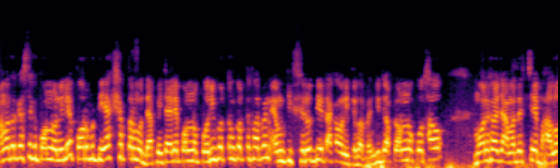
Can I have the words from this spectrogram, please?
আমাদের কাছ থেকে পণ্য নিলে পরবর্তী এক সপ্তাহের মধ্যে আপনি চাইলে পণ্য পরিবর্তন করতে পারবেন এমনকি ফেরত দিয়ে টাকাও নিতে পারবেন। যদি আপনি অন্য কোথাও মনে হয় যে আমাদের চেয়ে ভালো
